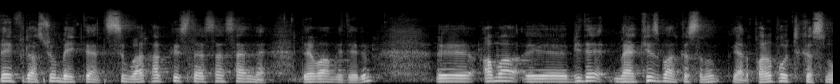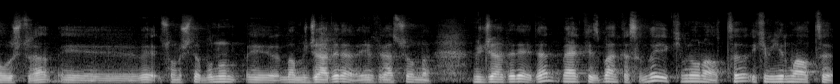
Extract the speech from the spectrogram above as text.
enflasyon beklentisi var. Hakkı istersen senle devam edelim. Ee, ama e, bir de Merkez Bankası'nın yani para politikasını oluşturan e, ve sonuçta bununla mücadele eden, enflasyonla mücadele eden Merkez Bankası'nın da 2016, 2026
